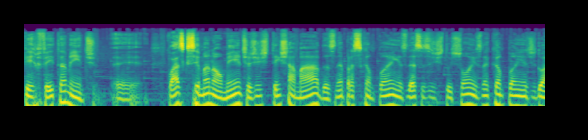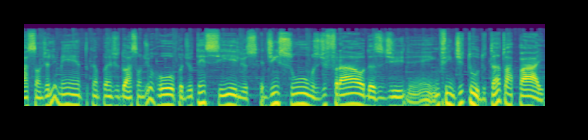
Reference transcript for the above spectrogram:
Perfeitamente. É, quase que semanalmente a gente tem chamadas né, para as campanhas dessas instituições, né, campanhas de doação de alimento, campanhas de doação de roupa, de utensílios, de insumos, de fraldas, de enfim, de tudo. Tanto a PAI,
